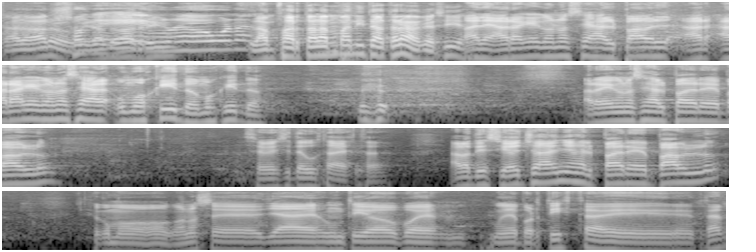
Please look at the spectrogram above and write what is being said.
Claro, claro. Una obra? Le han faltado las manitas atrás, que sí. Vale, ahora que conoces al Pablo. Ahora ahora que conoces al. Un mosquito, un mosquito. Ahora que conoces al padre de Pablo. Se ve si te gusta esta. A los 18 años, el padre de Pablo, que como conoces ya es un tío pues muy deportista y tal.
